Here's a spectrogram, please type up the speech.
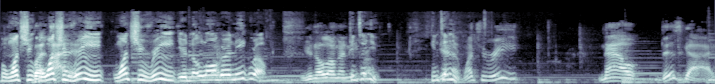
But once you but, but once I, you read, once you read, you're no longer a Negro. You're no longer a Negro. Continue. Continue. Yeah, once you read. Now, this guy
